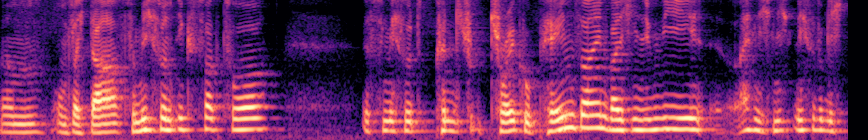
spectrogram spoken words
Ähm, und vielleicht da für mich so ein X-Faktor ist für mich so, könnte Troy Copain sein, weil ich ihn irgendwie, weiß nicht, nicht, nicht so wirklich,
